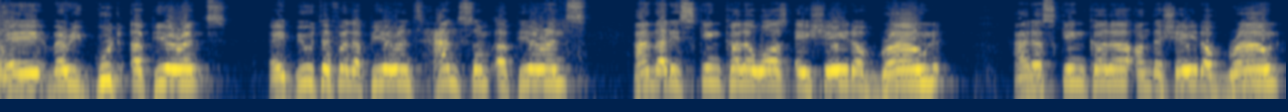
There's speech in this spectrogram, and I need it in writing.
a very good appearance, a beautiful appearance, handsome appearance, and that his skin color was a shade of brown, had a skin color on the shade of brown,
